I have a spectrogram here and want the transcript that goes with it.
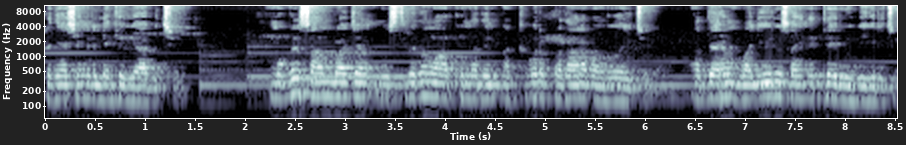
പ്രദേശങ്ങളിലേക്ക് വ്യാപിച്ചു. മുഗൾ സാമ്രാജ്യം വിസ്തൃതമാക്കുന്നതിൽ അക്ബർ പ്രധാന പങ്ക് വഹിച്ചു. അദ്ദേഹം വലിയൊരു സൈന്യത്തെ രൂപീകരിച്ചു.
